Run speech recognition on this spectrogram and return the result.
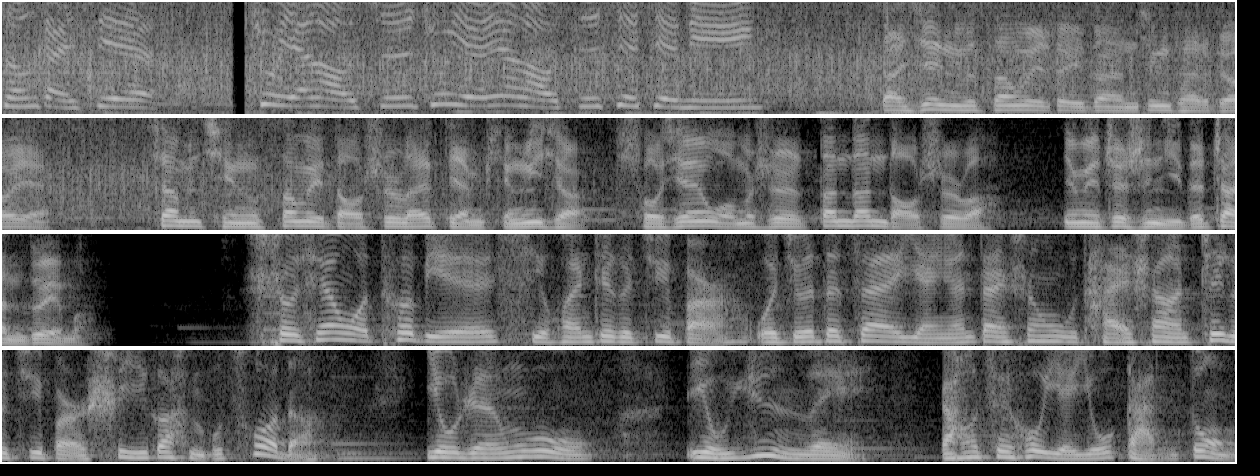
声感谢朱妍老师、朱妍妍老师，谢谢您。感谢你们三位这一段精彩的表演。下面请三位导师来点评一下。首先，我们是丹丹导师吧，因为这是你的战队嘛。首先，我特别喜欢这个剧本，我觉得在演员诞生舞台上，这个剧本是一个很不错的，有人物，有韵味，然后最后也有感动、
